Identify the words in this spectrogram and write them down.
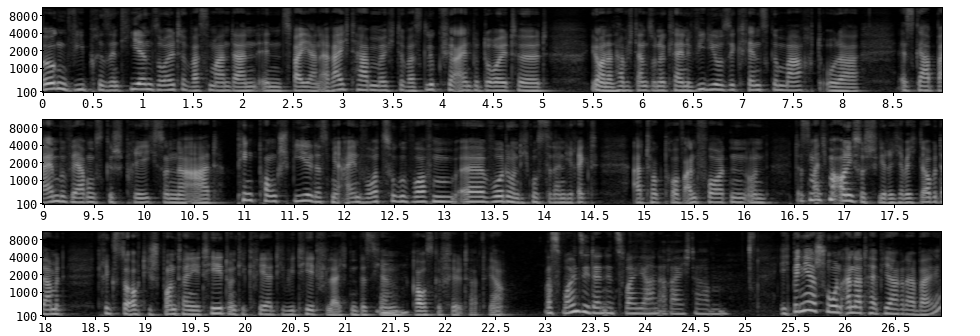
irgendwie präsentieren sollte, was man dann in zwei Jahren erreicht haben möchte, was Glück für einen bedeutet. Ja, und dann habe ich dann so eine kleine Videosequenz gemacht oder es gab beim Bewerbungsgespräch so eine Art Ping-Pong-Spiel, dass mir ein Wort zugeworfen äh, wurde und ich musste dann direkt ad hoc darauf antworten und das ist manchmal auch nicht so schwierig, aber ich glaube, damit kriegst du auch die Spontanität und die Kreativität vielleicht ein bisschen mhm. rausgefiltert, ja. Was wollen Sie denn in zwei Jahren erreicht haben? Ich bin ja schon anderthalb Jahre dabei.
